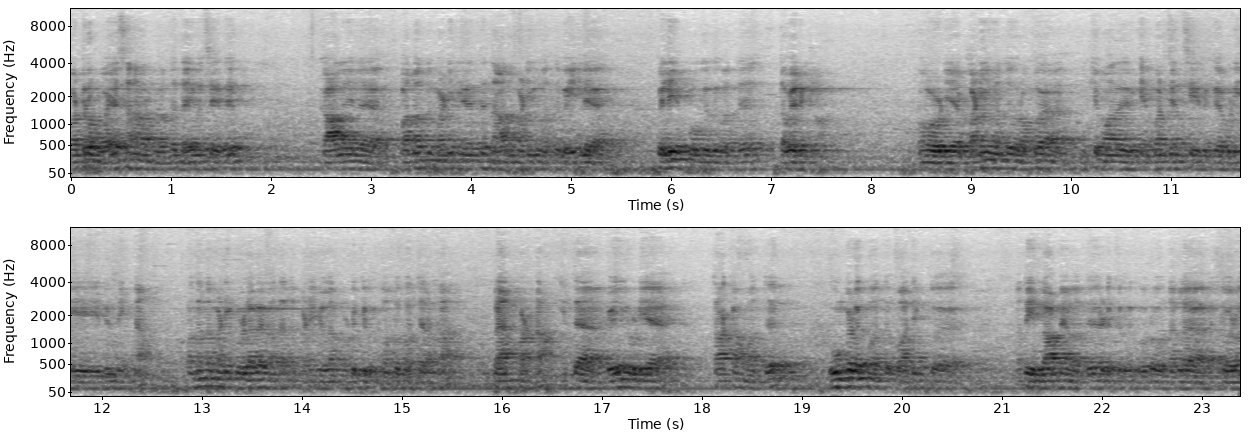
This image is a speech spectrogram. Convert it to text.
மற்றும் வயசானவர்கள் வந்து தயவு செய்து காலையில் பன்னெண்டு மணிலேருந்து நாலு மணிக்கு வந்து வெயிலில் வெளியே போகிறது வந்து தவிர்க்கலாம். உங்களுடைய பணி வந்து ரொம்ப முக்கியமாக இருக்குது எமர்ஜென்சி இருக்குது அப்படி இருந்தீங்கன்னா பன்னெண்டு மணிக்குள்ளவே வந்து அந்த பணிகள்லாம் முடிக்கிறதுக்கு வந்து கொஞ்சம் நம்ம பிளான் பண்ணலாம். இந்த வெயிலுடைய தாக்கம் வந்து உங்களுக்கு வந்து பாதிப்பு வந்து இல்லாமல் வந்து எடுக்கிறதுக்கு ஒரு நல்ல ஒரு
